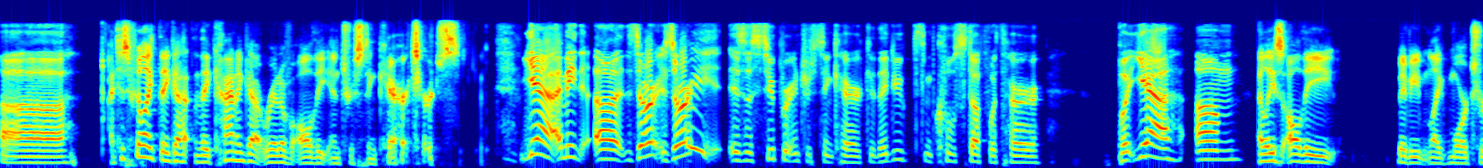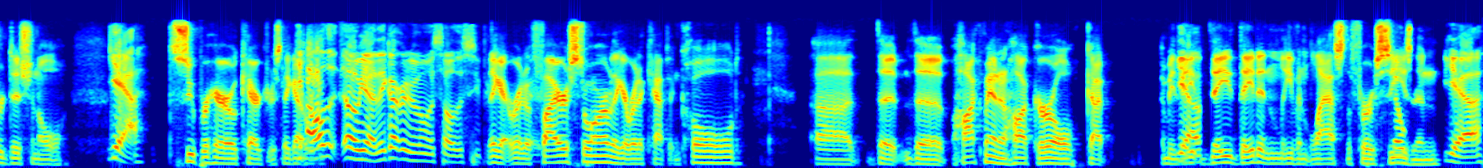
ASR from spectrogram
Uh, I just feel like they got they kind of got rid of all the interesting characters. yeah, I mean, uh, Zari, Zari is a super interesting character. They do some cool stuff with her, but yeah, um, At least all the maybe like more traditional yeah, superhero characters. They got yeah rid all the, oh yeah, they got rid of almost all the super. They got rid of Firestorm. They got rid of Captain Cold. Uh, the the Hawkman and Hawk Girl got. I mean, Yeah. they, they they didn't even last the first Nope. season. Yeah,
